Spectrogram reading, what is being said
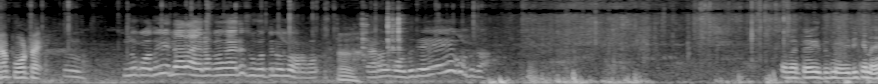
ഞാൻ പോട്ടെ. ഇന്ന് കൊതുകില്ലാതെ അയലൊക്കങ്കാര് സുഖത്തിനൊന്നും ഉറങ്ങും. കാരണം കൊതുകേ കൊതുക. മറ്റേ ഇത് മേടിക്കണേ.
